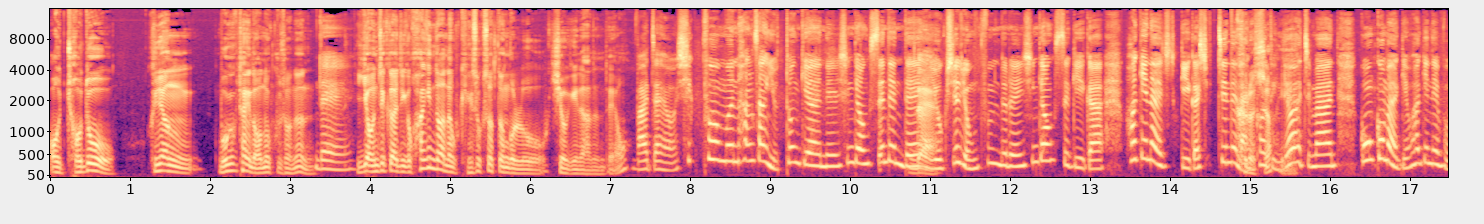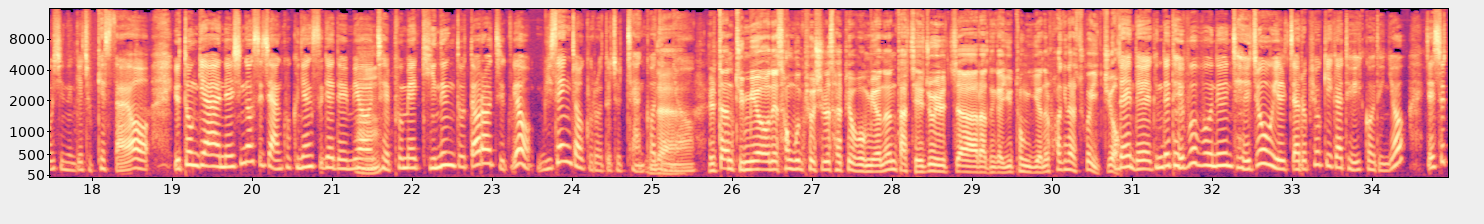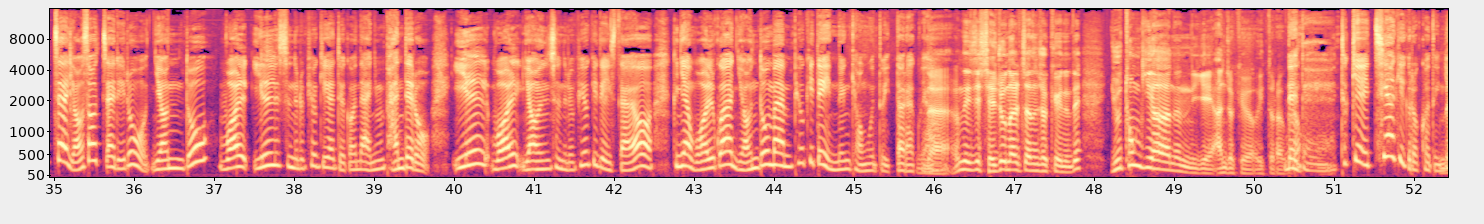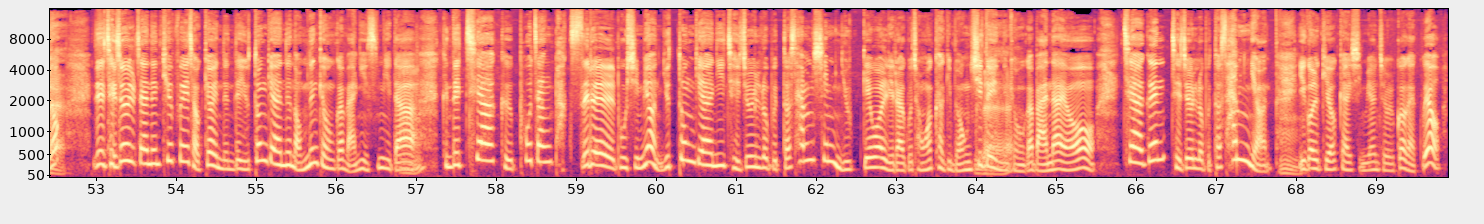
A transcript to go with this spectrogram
어, 저도 그냥 목욕탕에 넣어놓고서는 네. 이게 언제까지 확인도 안 하고 계속 썼던 걸로 기억이 나는데요. 맞아요. 식품은 항상 유통기한을 신경 쓰는데 네. 욕실 용품들은 신경 쓰기가 확인하기가 쉽지는 그렇죠. 않거든요. 예. 하지만 꼼꼼하게 확인해 보시는 게 좋겠어요. 유통기한을 신경 쓰지 않고 그냥 쓰게 되면 음. 제품의 기능도 떨어지고요. 위생적으로도 좋지 않거든요. 네. 일단 뒷면의 성분 표시를 살펴보면은 다 제조일자라든가 유통기한을 확인할 수가 있죠. 네 네. 근데 대부분 은 제조 일자로 표기가 돼 있거든요. 이제 숫자 6자리로 연도, 월, 일 순으로 표기가 되거나 아니면 반대로 일, 월, 연 순으로 표기돼 있어요. 그냥 월과 연도만 표기돼 있는 경우도 있더라고요. 네. 근데 이제 제조 날짜는 적혀 있는데 유통 기한은 이게 안 적혀 있더라고요. 네네. 특히 치약이 그렇거든요. 네. 이제 제조 일자는 튜브에 적혀 있는데 유통 기한은 없는 경우가 많이 있습니다. 음. 근데 치약 그 포장 박스를 보시면 유통 기한이 제조일로부터 36개월이라고 정확하게 명시되어 네. 있는 경우가 많아요. 치약은 제조일로부터 3년. 음. 이걸 기억하시면 좋을 것 같고요.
